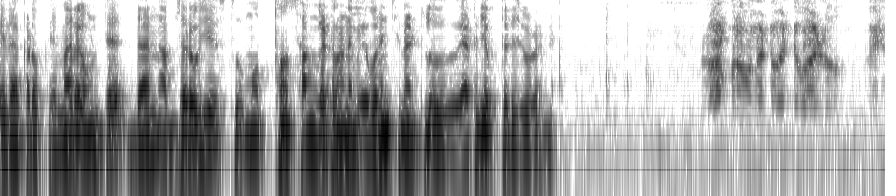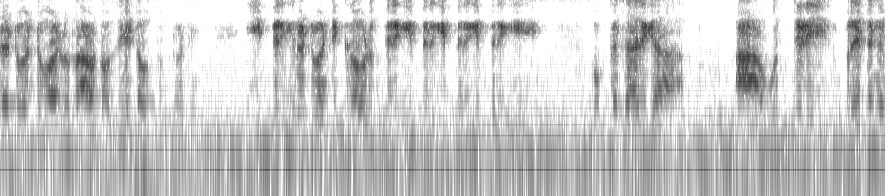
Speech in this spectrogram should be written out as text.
ఏదో అక్కడ ఒక కెమెరా ఉంటే దాన్ని అబ్జర్వ్ చేస్తూ మొత్తం సంఘటనని వివరించినట్లు ఎట చెప్తాడు చూడండి. లోపల ఉన్నటువంటి వాళ్ళు వెళ్ళినటువంటి వాళ్ళు రావటం లేట్ అవుతుంటోటి ఈ పెరిగినటువంటి క్రౌడ్ పెరిగి పెరిగి పెరిగి పెరిగి ఒక్కసారిగా ఆ ఒత్తిడి విపరీతంగా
